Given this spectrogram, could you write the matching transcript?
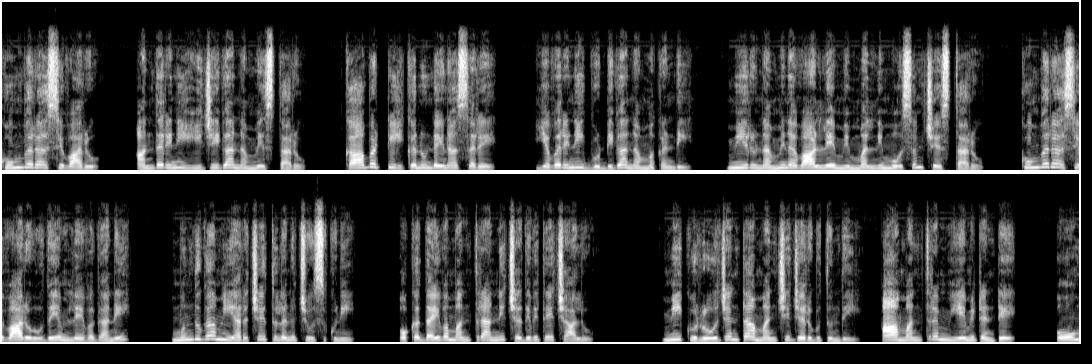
కుంభరాశివారు అందరినీ ఈజీగా నమ్మేస్తారు. కాబట్టి ఇకనుండైనా సరే ఎవరినీ గుడ్డిగా నమ్మకండి. మీరు నమ్మిన వాళ్ళే మిమ్మల్ని మోసం చేస్తారు. కుంభరాశి వారు ఉదయం లేవగానే ముందుగా మీ అరచేతులను చూసుకుని ఒక దైవ మంత్రాన్ని చదివితే చాలు. మీకు రోజంతా మంచి జరుగుతుంది. ఆ మంత్రం ఏమిటంటే ఓం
